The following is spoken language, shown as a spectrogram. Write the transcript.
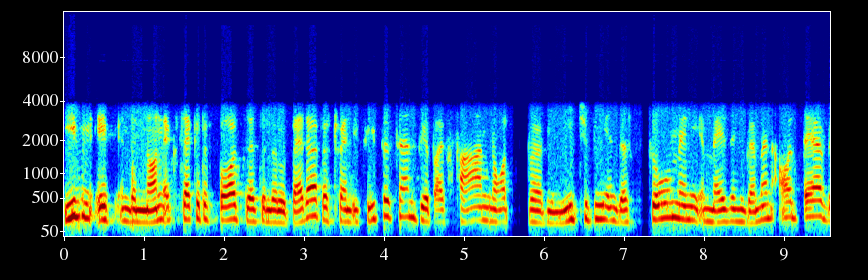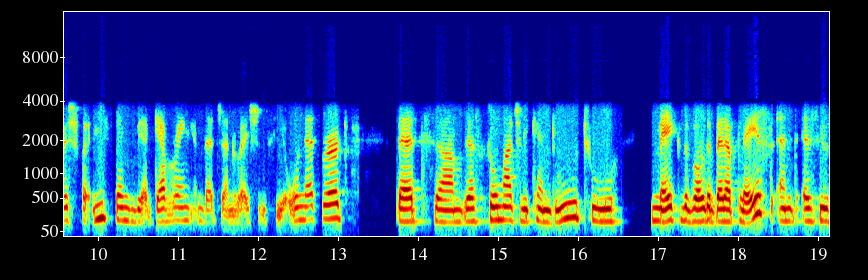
Even if in the non-executive boards that's a little better, with 23%, we are by far not where we need to be. And there's so many amazing women out there, which, for instance, we are gathering in that Generation CEO network, that um, there's so much we can do to make the world a better place. And as you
